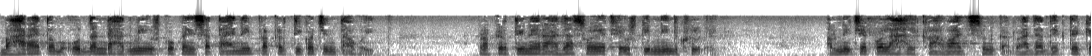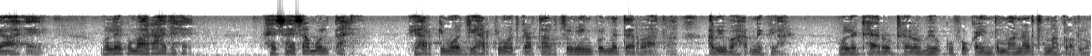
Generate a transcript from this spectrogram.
बाहर आए तो वो दंड आदमी उसको कहीं सताए नहीं, प्रकृति को चिंता हुई। प्रकृति ने राजा सोए थे, उसकी नींद खुल गई। और नीचे कोलाहल का आवाज़ सुनकर राजा देखते, क्या है? बोले कि महाराज है। ऐसा ऐसा बोलता है। यार की मौज यार की मौज करता, स्विमिंग पूल में तैर रहा था। अभी बाहर निकला है। बोले, ठहरो ठहरो, बेवकूफो, कहीं तुम अनर्थ न कर लो।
